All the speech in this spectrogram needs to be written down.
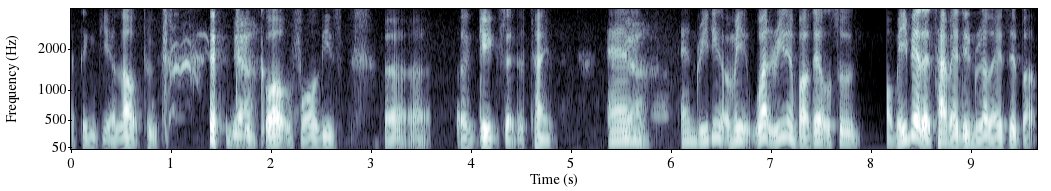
I think be allowed to, to Yeah. go out for all these uh, uh, uh, gigs at the time. And Yeah. and reading, I mean, what reading about that also, or maybe at the time I didn't realize it, but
